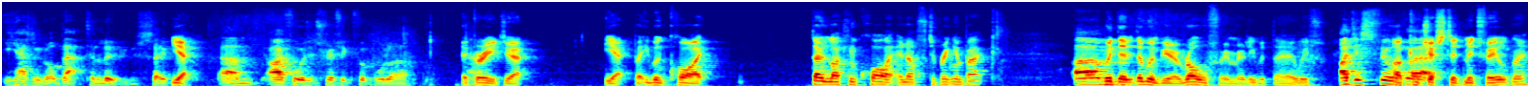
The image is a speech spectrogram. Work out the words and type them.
he hasn't got that to lose. So yeah. Um, I thought he was a terrific footballer. Agreed. Yeah, yeah. But he wouldn't quite. Don't like him quite enough to bring him back. Um, Would there, there wouldn't be a role for him really, would there? With I just feel our that congested midfield now.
